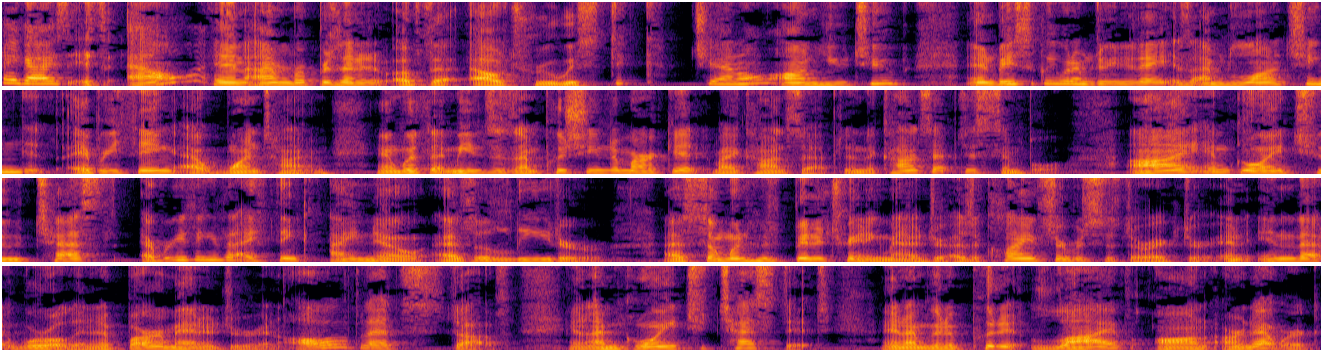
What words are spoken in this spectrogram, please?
Hey guys, it's Al, and I'm representative of the Altruistic channel on YouTube. And basically what I'm doing today is I'm launching everything at one time. And what that means is I'm pushing to market my concept. And the concept is simple. I am going to test everything that I think I know as a leader, as someone who's been a training manager, as a client services director, and in that world, and a bar manager, and all of that stuff. And I'm going to test it. And I'm going to put it live on our network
